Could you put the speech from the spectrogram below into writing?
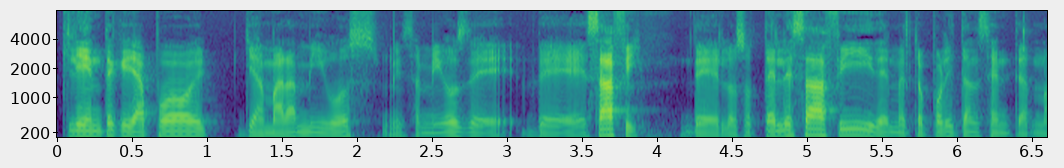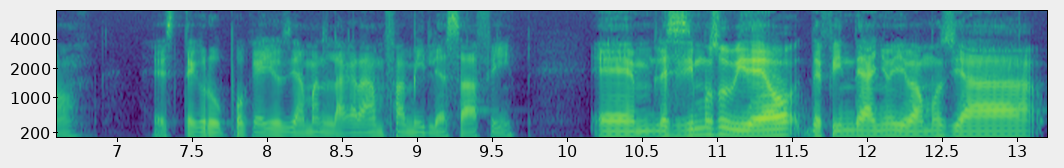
clientes que ya puedo llamar amigos, mis amigos de, de Safi, de los hoteles Safi y del Metropolitan Center, ¿no? Este grupo que ellos llaman la gran familia Safi. Em, les hicimos su video de fin de año, llevamos ya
